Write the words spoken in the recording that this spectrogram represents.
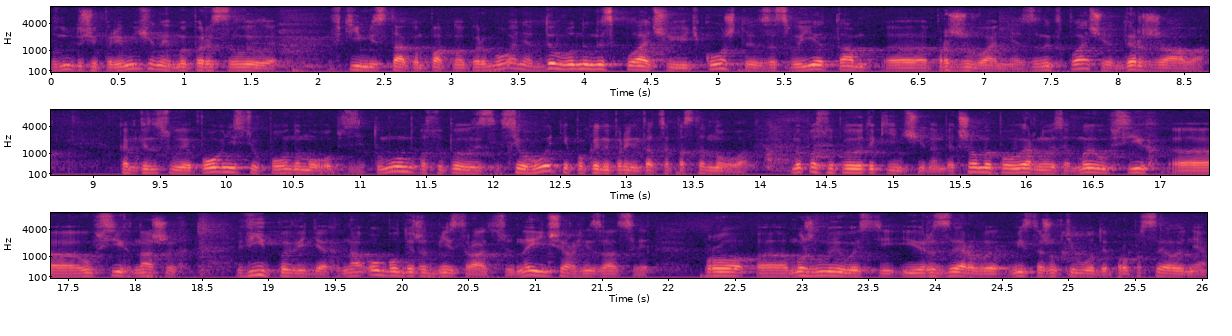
внутрішньопереміщених, ми переселили в ті міста компактного перебування, де вони не сплачують кошти за своє там проживання. За них сплачує держава компенсує повністю в повному обсязі. Тому ми поступили сьогодні, поки не прийнята ця постанова. Ми поступили таким чином. Якщо ми повернемося, ми у всіх, е, у всіх наших відповідях на облдержадміністрацію, на інші організації про е, можливості і резерви міста Жовтіводи про поселення,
